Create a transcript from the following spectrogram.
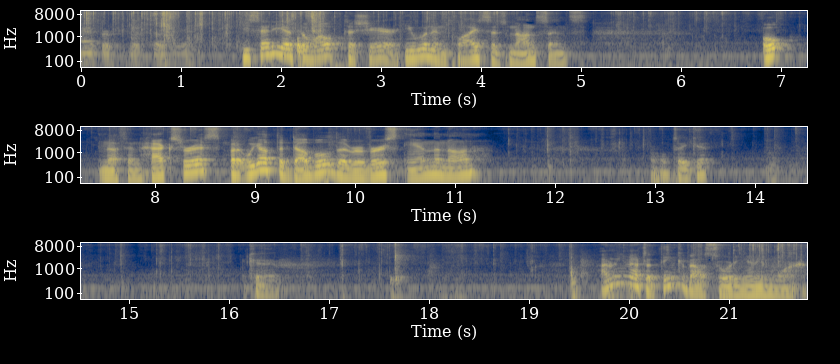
I have perfect list over here. He said he has the wealth to share. He wouldn't imply such nonsense. Oh, nothing. Haxorus, but we got the double, the reverse, and the non. We'll take it. Okay. I don't even have to think about sorting anymore.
